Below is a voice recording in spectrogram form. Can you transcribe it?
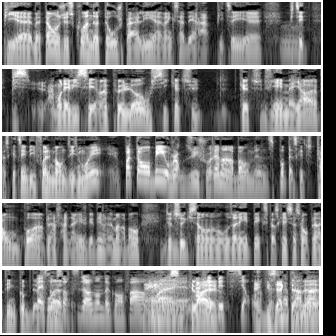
puis euh, mettons jusqu'où en auto je peux aller avant que ça dérape. Puis tu sais, euh, puis tu sais, puis à mon avis c'est un peu là aussi que tu que tu deviens meilleur parce que tu sais des fois le monde dit moi pas tombé aujourd'hui je suis vraiment bon man c'est pas parce que tu tombes pas en planche à neige que t'es vraiment bon tous ceux qui sont aux Olympiques c'est parce qu'ils se sont plantés une coupe de Ben, ils sont sortis de leur zone de confort. Ben, euh, c'est à clair. répétition. Mettre en exactement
